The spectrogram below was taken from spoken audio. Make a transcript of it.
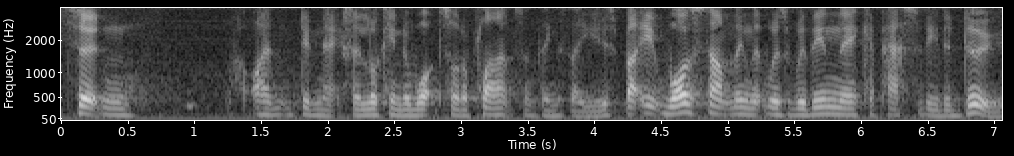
certain I didn't actually look into what sort of plants and things they used, but it was something that was within their capacity to do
